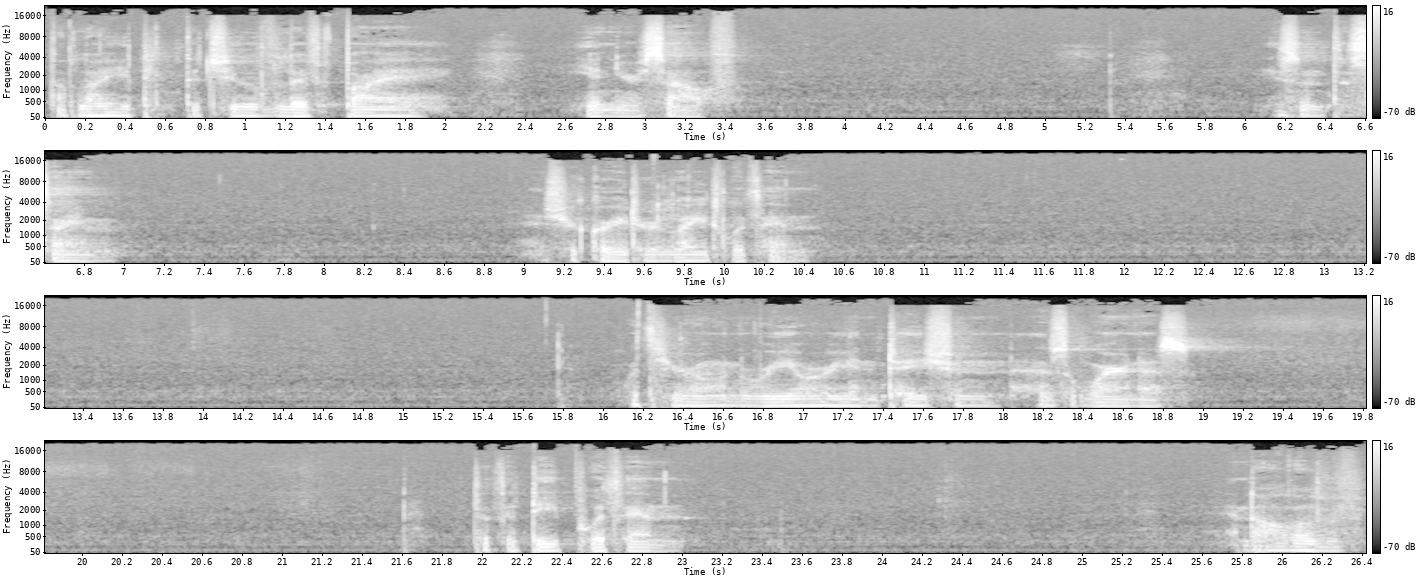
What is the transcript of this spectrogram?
The light that you have lived by in yourself isn't the same as your greater light within. With your own reorientation as awareness to the deep within. And all of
